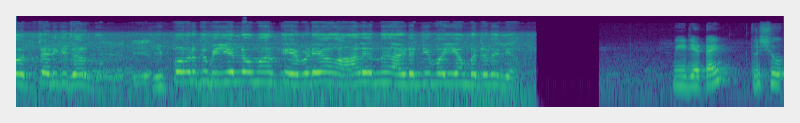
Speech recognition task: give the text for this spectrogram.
തൊട്ട് ഒറ്റയടിക്ക് ചേർക്കും ഇപ്പൊ അവർക്ക് ബി എൽ ഒമാർക്ക് എവിടെയോ ആളെന്ന് ഐഡന്റിഫൈ ചെയ്യാൻ പറ്റണില്ല. Media time Thrissur.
